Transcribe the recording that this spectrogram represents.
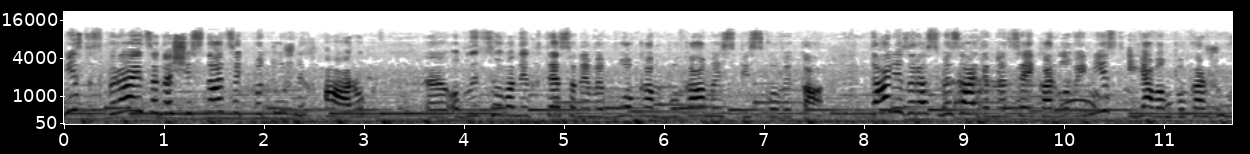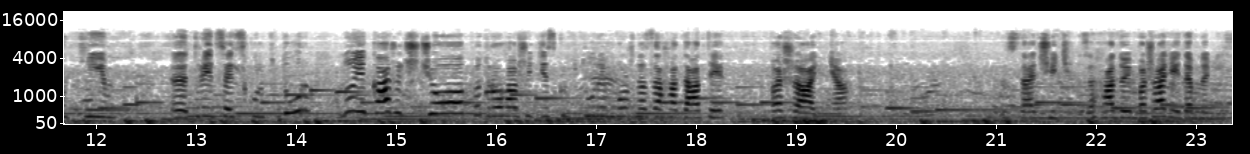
Міст спирається на 16 потужних арок, е, облицьованих тесаними бокам, боками з пісковика. Далі зараз ми зайдемо на цей Карловий міст, і я вам покажу ті е, 30 скульптур. Ну і кажуть, що потрогавши ті скульптури, можна загадати бажання. Значить, загадуємо бажання, йдемо на місце.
